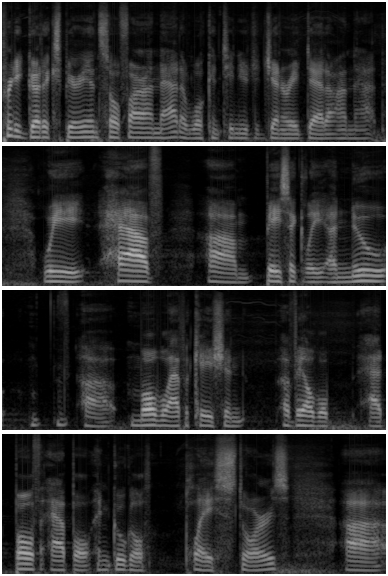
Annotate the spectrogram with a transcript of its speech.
pretty good experience so far on that, and we'll continue to generate data on that. We have um, basically a new uh, mobile application available at both Apple and Google Play stores, uh,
